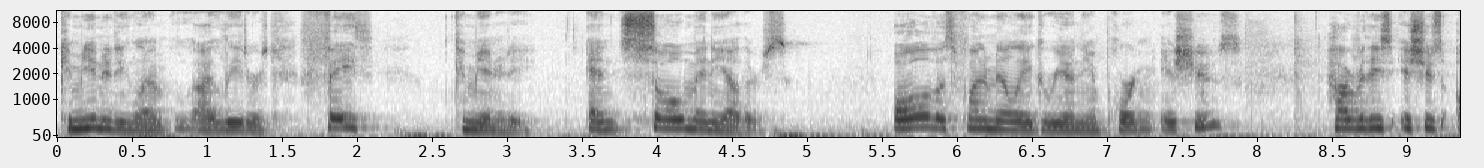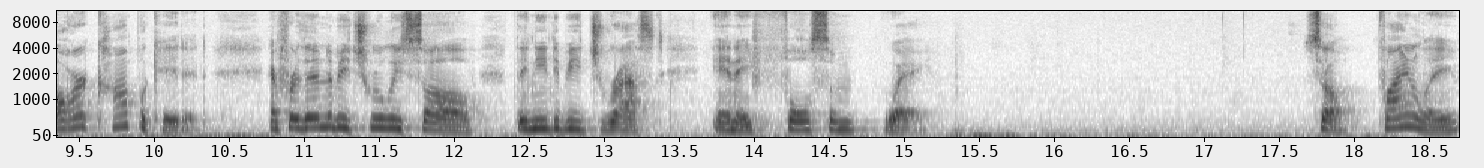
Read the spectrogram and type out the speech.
community uh, leaders, faith community, and so many others. All of us fundamentally agree on the important issues. However, these issues are complicated, and for them to be truly solved, they need to be addressed in a fulsome way. So, finally,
